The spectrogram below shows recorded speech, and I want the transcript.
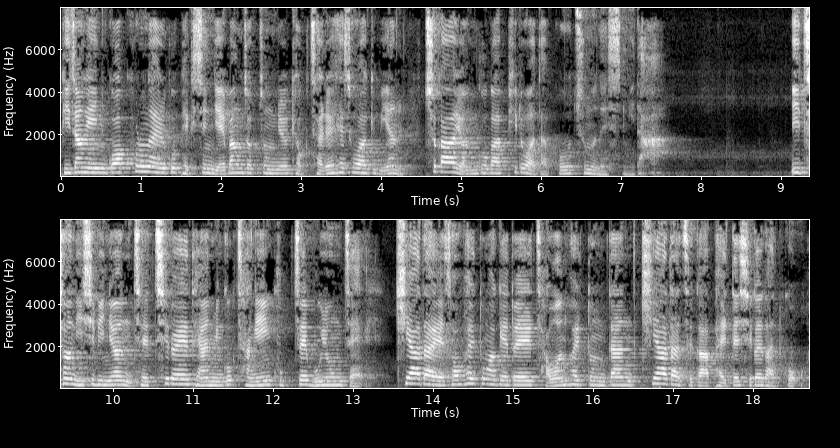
비장애인과 코로나19 백신 예방접종률 격차를 해소하기 위한 추가 연구가 필요하다고 주문했습니다. 2022년 제7회 대한민국 장애인 국제무용제 키아다에서 활동하게 될 자원활동단 키아다즈가 발대식을 갖고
